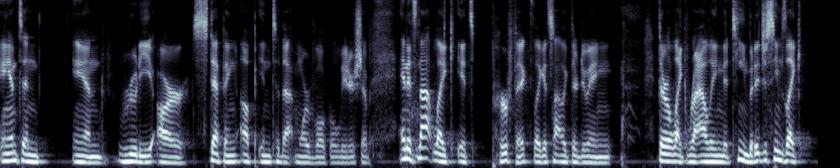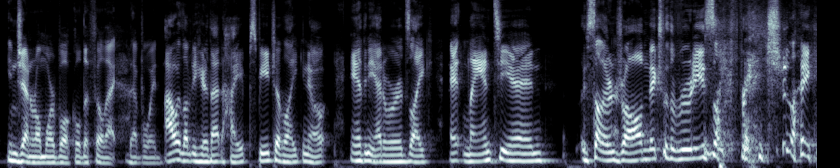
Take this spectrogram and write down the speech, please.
Ant and and Rudy are stepping up into that more vocal leadership. And it's not like it's perfect. Like it's not like they're doing they're like rallying the team, but it just seems like in general more vocal to fill that that void. I would love to hear that hype speech of like, you know, Anthony Edwards, like Atlantean, Southern drawl mixed with the Rudy's like French, like,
